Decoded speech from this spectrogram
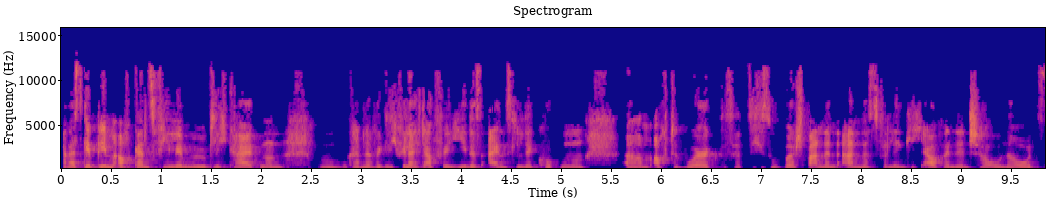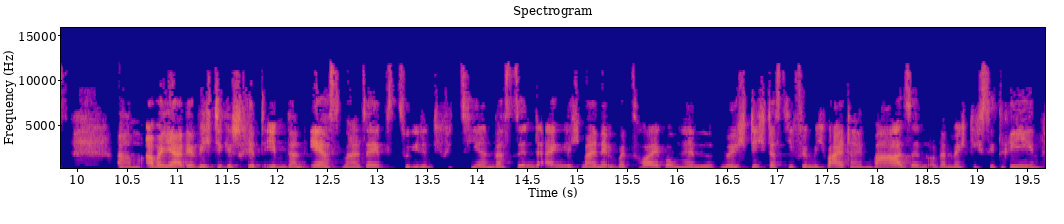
Aber es gibt eben auch ganz viele Möglichkeiten und man kann da wirklich vielleicht auch für jedes Einzelne gucken. Ähm, auch The Work, das hört sich super spannend an, das verlinke ich auch in den Show Notes. Ähm, aber ja, der wichtige Schritt eben dann erstmal selbst zu identifizieren, was sind eigentlich meine Überzeugungen? Möchte ich, dass die für mich weiterhin wahr sind oder möchte ich sie drehen?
